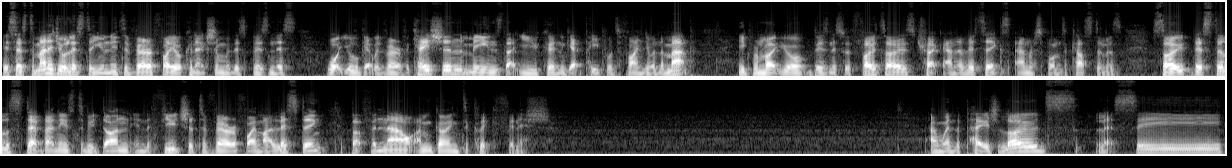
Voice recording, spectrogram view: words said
it says to manage your listing, you'll need to verify your connection with this business. What you'll get with verification means that you can get people to find you on the map. You can promote your business with photos, track analytics, and respond to customers. So there's still a step that needs to be done in the future to verify my listing, but for now I'm going to click finish. And when the page loads, let's see,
